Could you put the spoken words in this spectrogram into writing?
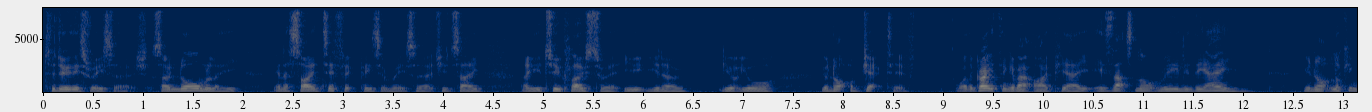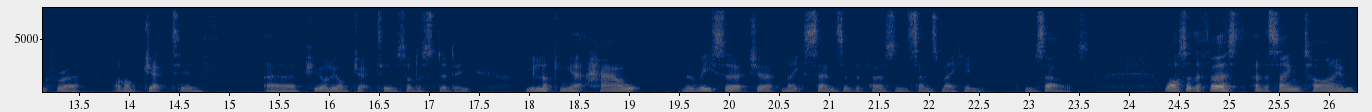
to do this research. So normally, in a scientific piece of research, you'd say, "No, you're too close to it. You you know, you're you're you're not objective." Well, the great thing about IPA is that's not really the aim. You're not looking for a an objective, uh, purely objective sort of study. You're looking at how the researcher makes sense of the person's sense making themselves, whilst at the first at the same time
